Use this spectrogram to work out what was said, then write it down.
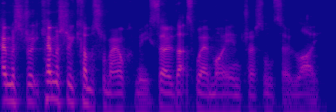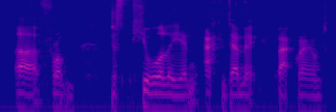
chemistry chemistry comes from alchemy, so that's where my interests also lie uh, from just purely an academic background.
